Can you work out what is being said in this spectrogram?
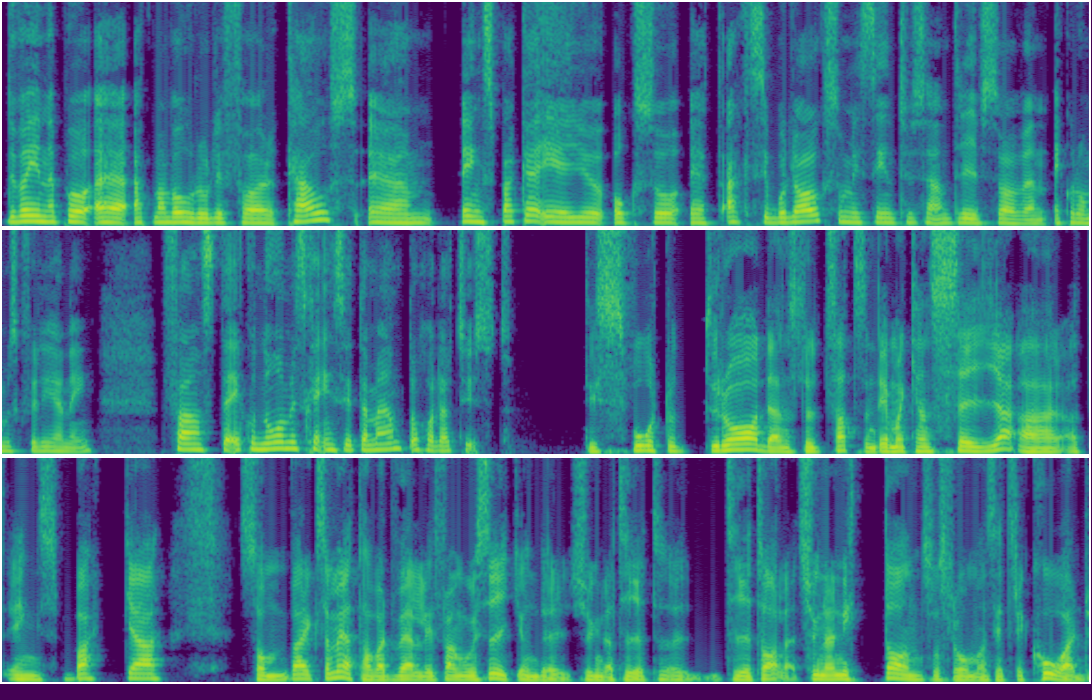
Du var inne på eh, att man var orolig för kaos. Eh, Ängsbacka är ju också ett aktiebolag som i sin tur drivs av en ekonomisk förening. Fanns det ekonomiska incitament att hålla tyst? Det är svårt att dra den slutsatsen. Det man kan säga är att Ängsbacka som verksamhet har varit väldigt framgångsrik under 2010-talet. 2019 så slår man sitt rekord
